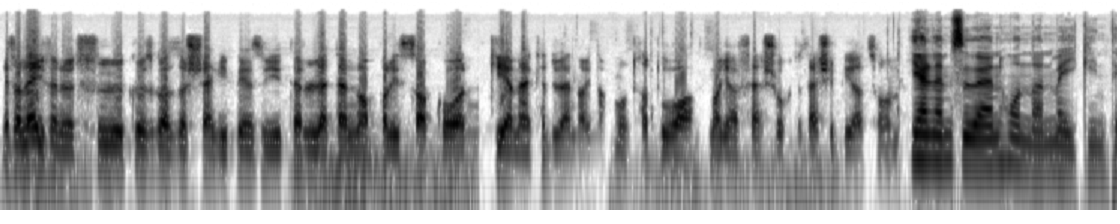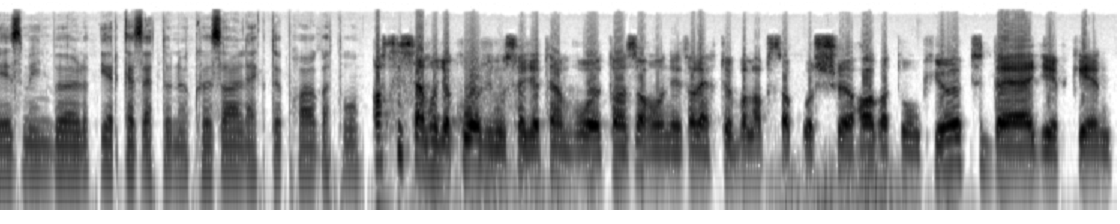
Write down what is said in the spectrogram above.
Ez a 45 fő közgazdasági pénzügyi területen nappali szakon kiemelkedően nagy nagynak mondható a magyar felsőoktatási piacon. Jellemzően honnan, melyik intézményből érkezett önökhöz a legtöbb hallgató? Azt hiszem, hogy a Corvinus Egyetem volt az, ahonnét a legtöbb alapszakos hallgatónk jött, de egyébként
